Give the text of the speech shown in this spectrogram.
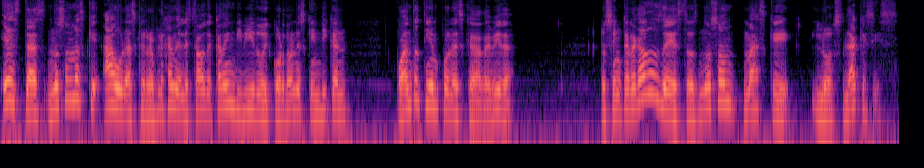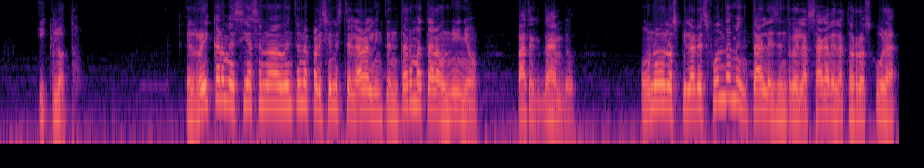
Estas no son más que auras que reflejan el estado de cada individuo y cordones que indican cuánto tiempo les queda de vida. Los encargados de estos no son más que los Láquesis y Cloto. El rey carmesí hace nuevamente una aparición estelar al intentar matar a un niño, Patrick Danville, uno de los pilares fundamentales dentro de la saga de la Torre Oscura,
